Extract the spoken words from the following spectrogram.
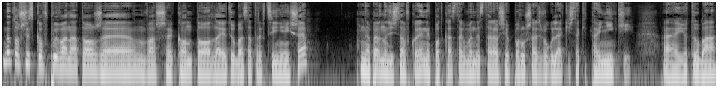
No to wszystko wpływa na to, że wasze konto dla YouTube'a jest atrakcyjniejsze. Na pewno gdzieś tam w kolejnych podcastach będę starał się poruszać w ogóle jakieś takie tajniki e, YouTube'a,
